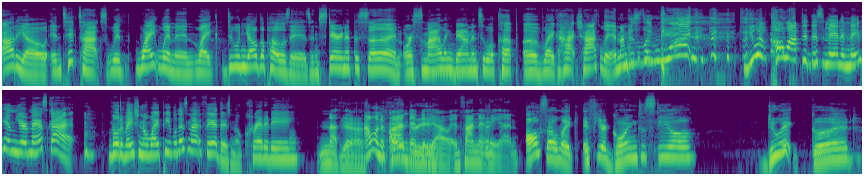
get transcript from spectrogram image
audio in TikToks with white women like doing yoga poses and staring at the sun or smiling mm. down into a cup of like hot chocolate. And I'm just like, what? you have co opted this man and made him your mascot. Motivational white people. That's not fair. There's no crediting, nothing. Yeah, I want to find that video and find that man. Also, like, if you're going to steal, do it good.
